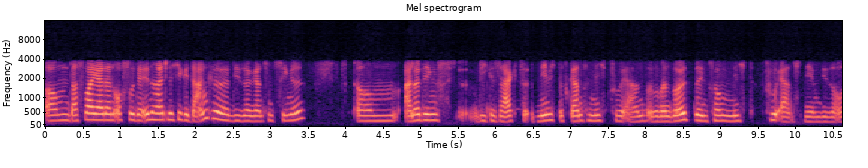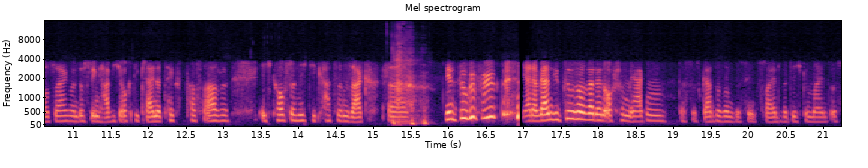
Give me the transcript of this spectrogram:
Ähm, das war ja dann auch so der inhaltliche Gedanke dieser ganzen Single. Ähm, allerdings, wie gesagt, nehme ich das Ganze nicht zu ernst. Also man sollte den Song nicht zu ernst nehmen, diese Aussage. Und deswegen habe ich auch die kleine Textpassage, ich kaufe doch nicht die Katze im Sack, äh, hinzugefügt. Ja, da werden die Zuhörer dann auch schon merken, dass das Ganze so ein bisschen zweideutig gemeint ist.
